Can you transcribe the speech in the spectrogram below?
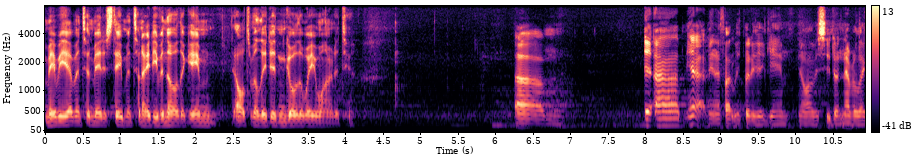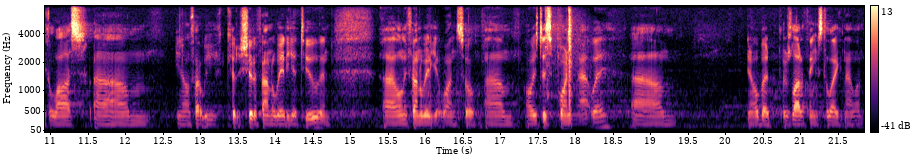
maybe Edmonton made a statement tonight, even though the game ultimately didn't go the way you wanted it to? Um, yeah, uh, yeah, I mean, I thought we played a good game. You know, obviously, don't never like a loss. Um, you know, I thought we could should have found a way to get two, and uh, only found a way to get one. So um, always disappointing that way. Um, you know, but there's a lot of things to like in that one.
